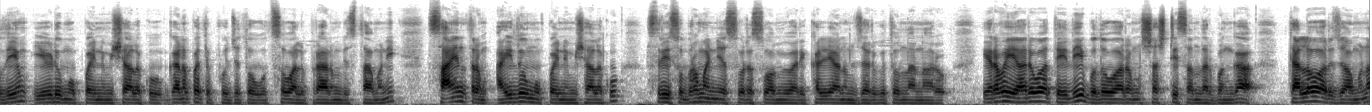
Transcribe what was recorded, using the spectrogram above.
ఉదయం ఏడు ముప్పై నిమిషాలకు గణపతి పూజతో ఉత్సవాలు ప్రారంభిస్తామని సాయంత్రం ఐదు ముప్పై నిమిషాలకు శ్రీ సుబ్రహ్మణ్యేశ్వర స్వామి వారి కళ్యాణం జరుగుతుందన్నారు. ఇరవై ఆరవ తేదీ బుధవారం షష్ఠి సందర్భంగా తెల్లవారుజామున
